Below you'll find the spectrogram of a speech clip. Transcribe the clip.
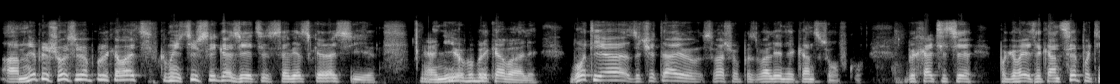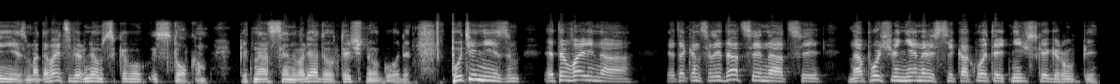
а мне пришлось ее опубликовать в коммунистической газете «Советская Россия». Они ее опубликовали. Вот я зачитаю, с вашего позволения, концовку. Вы хотите поговорить о конце путинизма? Давайте вернемся к его истокам. 15 января 2000 года. Путинизм – это война, это консолидация нации на почве ненависти какой-то этнической группе.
